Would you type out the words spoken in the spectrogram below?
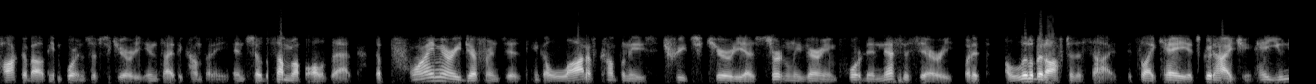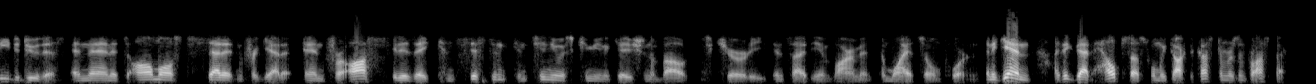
talk about the importance of security inside the company. And so to sum up all of that, the primary difference is I think a lot of companies treat security as certainly very important and necessary, but it's a little bit off to the side. It's like, hey, it's good hygiene. Hey, you need to do this. And then it's almost set it and forget it. And for us, it is a consistent, continuous communication about security inside the environment and why it's so important. And again, I think that helps us when we talk to customers and prospects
